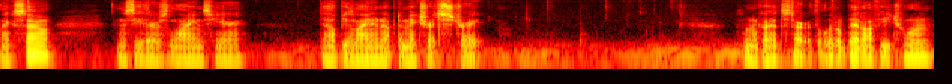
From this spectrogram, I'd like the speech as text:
like so. And see there's lines here to help you line it up to make sure it's straight. So I'm going to go ahead and start with a little bit off each one.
